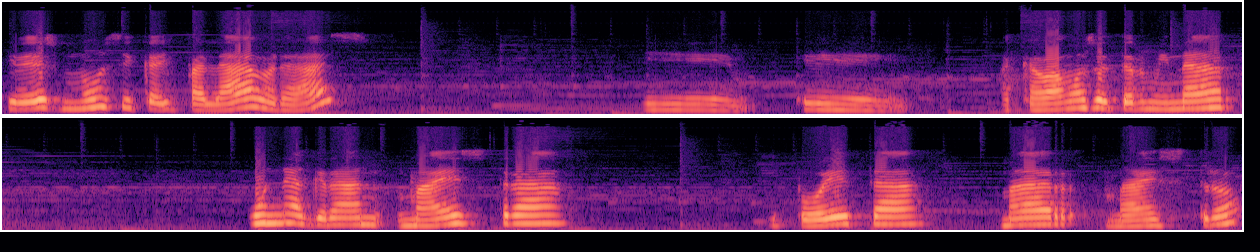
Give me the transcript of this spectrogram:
que es Música y Palabras. que acabamos de terminar una gran maestra y poeta, Mar Maestro,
